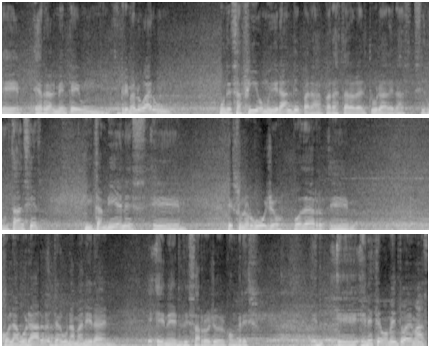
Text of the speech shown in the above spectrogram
eh, es realmente, un, en primer lugar, un, desafío muy grande para, estar a la altura de las circunstancias y también es, eh, es un orgullo poder eh, colaborar de alguna manera en, el desarrollo del Congreso. Eh, en este momento además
